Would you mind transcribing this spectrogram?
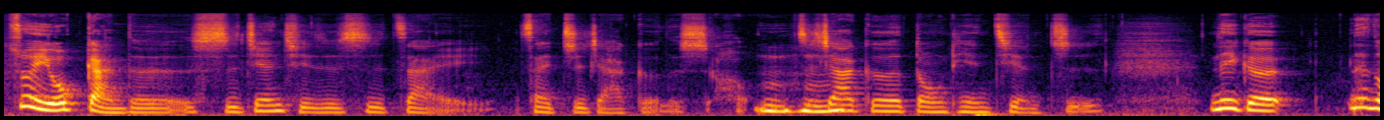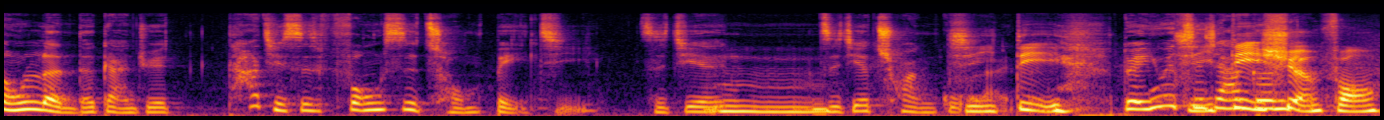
最有感的时间其实是在在芝加哥的时候，嗯芝加哥冬天简直那个那种冷的感觉，它其实风是从北极。直接直接穿过极地，对，因为极地旋风，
